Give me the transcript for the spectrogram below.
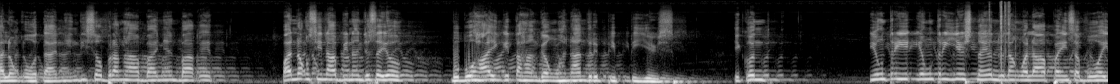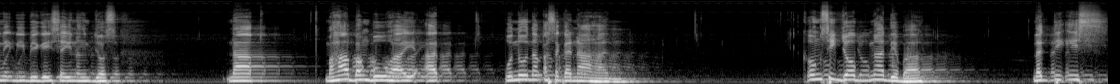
kalungkutan, hindi sobrang haba niyan. Bakit? Paano kung sinabi ng Diyos sa'yo, bubuhayin kita hanggang 150 years? Ikon, yung three, yung three years na yun, doon lang wala pa yun sa buhay na ibibigay sa'yo ng Diyos na mahabang buhay at puno ng kasaganahan. Kung si Job nga, di ba, nagtiis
